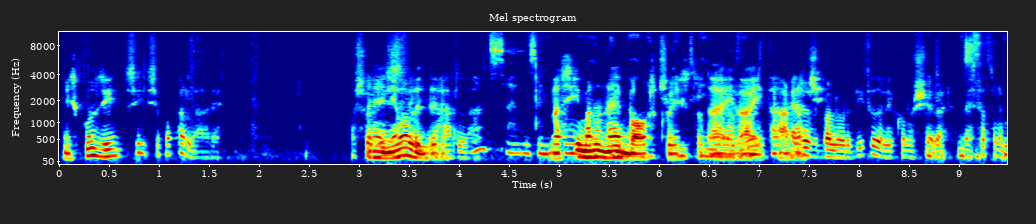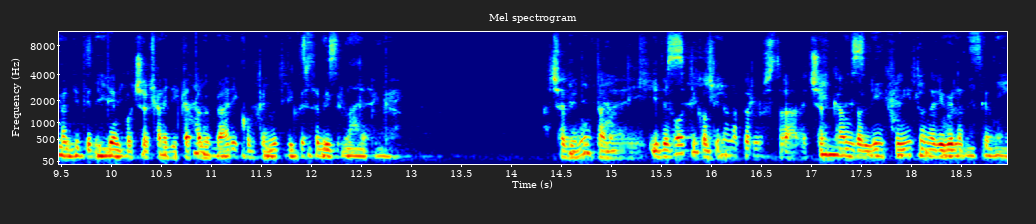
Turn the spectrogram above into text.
Mi scusi? Sì, si può parlare. Posso Eh, andiamo a vedere. Ma sì, ma non è il boss questo, dai, Una vai, volta ero parlaci. sbalordito dalle conoscenze, ma è stata una perdita di tempo cercare di catalogare i contenuti di questa biblioteca. Ma c'è venuta lei, i devoti continuano a perlustrare, cercando all'infinito una rivelazione,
